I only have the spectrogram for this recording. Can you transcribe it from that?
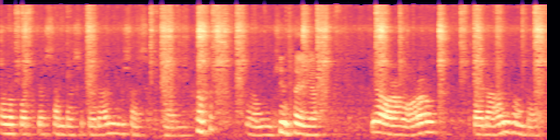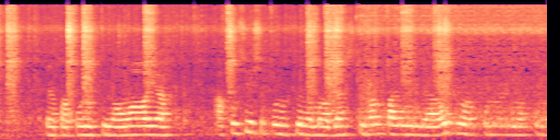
kalau podcast sampai sepedaan bisa sejam nggak mungkin lah ya. Ya orang-orang sepedaan sampai berapa puluh kilo. Ya. Aku sih 10 kilo 15 kilo paling jauh 20 5 kilo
